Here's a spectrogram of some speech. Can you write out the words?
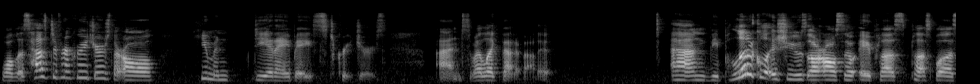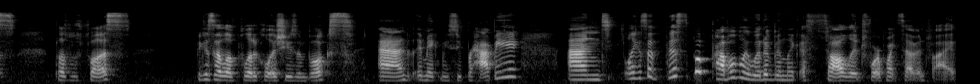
While this has different creatures, they're all human DNA based creatures. And so I like that about it. And the political issues are also A plus, plus, plus, plus, plus, plus, because I love political issues in books and they make me super happy. And like I said, this book probably would have been like a solid 4.75,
